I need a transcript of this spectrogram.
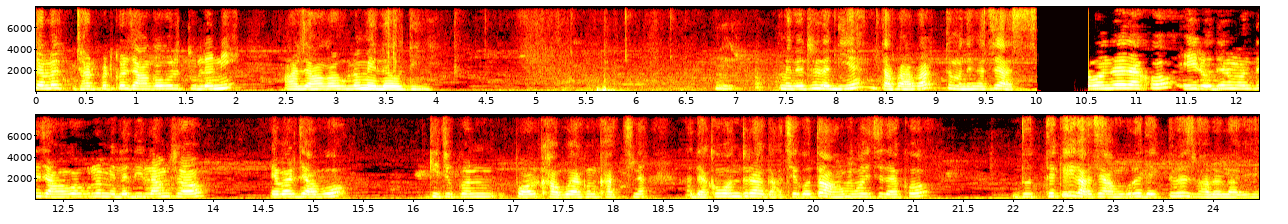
চলো ঝটপট করে জামাকাপড় তুলে নিই, আর জামাকাপড়গুলো মেলেও দিই। মেলে ঠেলে দিয়ে তারপর আবার তোমাদের কাছে আসছি। বন্ধুরা দেখো, এই রোদের মধ্যে জামাকাপড়গুলো মেলে দিলাম সব। এবার যাব, কিছুক্ষণ পর খাব, এখন খাচ্ছি না। আর দেখো বন্ধুরা, গাছে কত আম হয়েছে দেখো। দূর থেকেই গাছে আমগুলো দেখতে বেশ ভালো লাগে।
